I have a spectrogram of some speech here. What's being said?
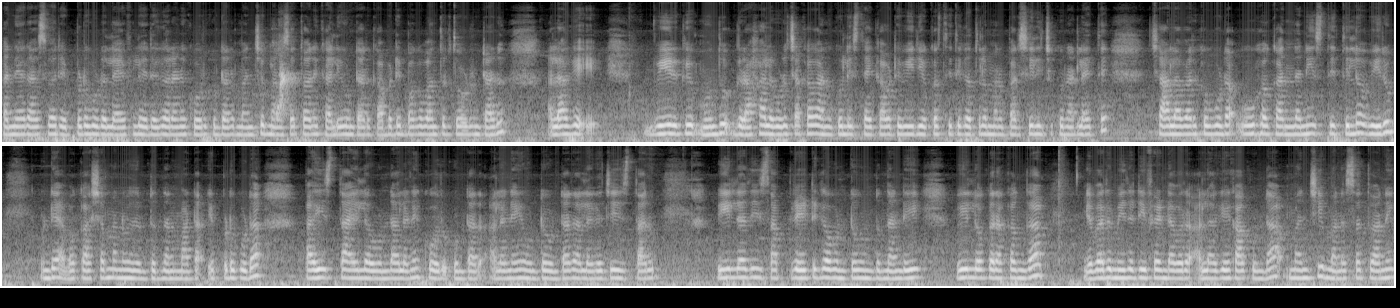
కన్యారాశి వారు ఎప్పుడు కూడా లైఫ్లో ఎదగాలని కోరుకుంటారు. మంచి మనస్తత్వాన్ని కలిగి ఉంటారు కాబట్టి భగవంతుడు తోడుంటాడు. అలాగే వీరికి ముందు గ్రహాలు కూడా చక్కగా అనుకూలిస్తాయి కాబట్టి వీరి యొక్క స్థితిగతులు మనం పరిశీలించుకున్నట్లయితే చాలా వరకు కూడా ఊహకందని స్థితిలో వీరు ఉండే అవకాశం అనేది ఉంటుందన్నమాట. ఎప్పుడు కూడా పై స్థాయిలో ఉండాలని కోరుకుంటారు. అలానే ఉంటూ ఉంటారు అలాగే జీవిస్తారు. వీళ్ళది సపరేట్గా ఉంటూ ఉంటుందండి. వీళ్ళు ఒక రకంగా ఎవరి మీద డిఫెండ్ అవ్వరు అలాగే కాకుండా మంచి మనస్తత్వాన్ని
